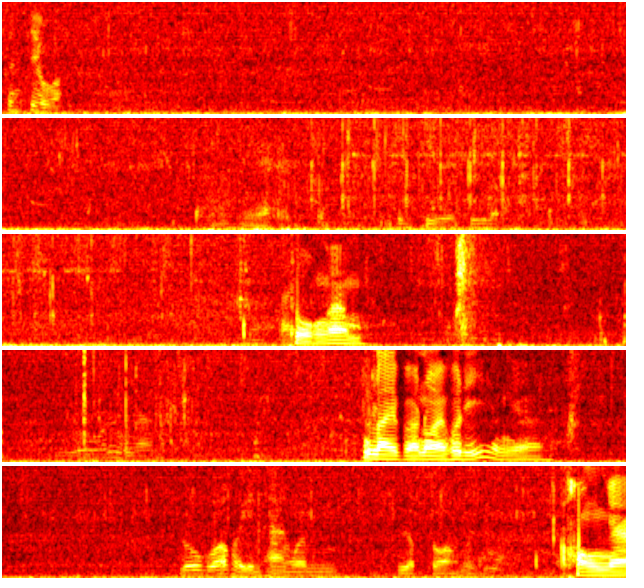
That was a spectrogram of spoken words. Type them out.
เป็นเที่ยวอะเป็นสี่ที่ละโถงงามไล่ป่าหน่อยพอดีอย่างเงี้ย รู้ว่าเขาเห็นทางมันเกือบตองหมดแล้วของหยา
